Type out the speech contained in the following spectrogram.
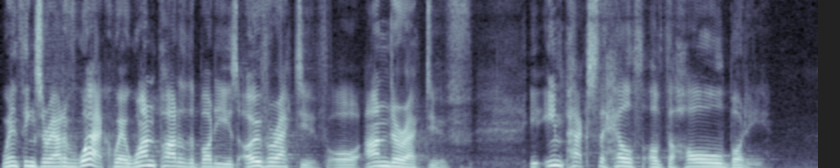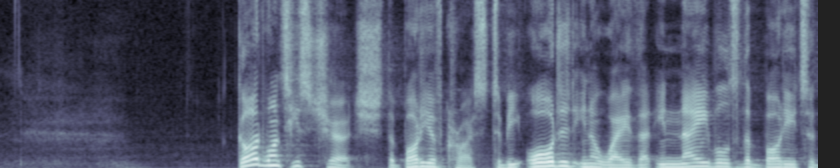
When things are out of whack, where one part of the body is overactive or underactive, it impacts the health of the whole body. God wants His church, the body of Christ, to be ordered in a way that enables the body to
